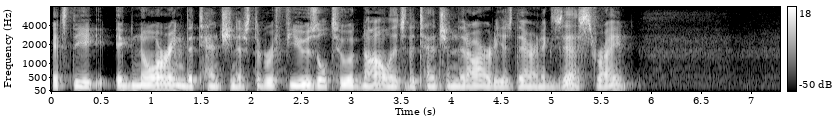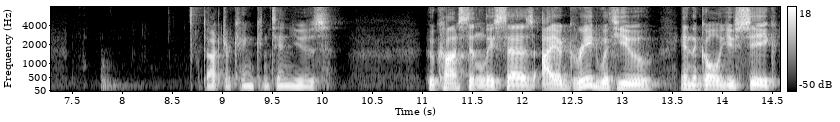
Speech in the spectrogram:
It's the ignoring the tension, it's the refusal to acknowledge the tension that already is there and exists, right? Dr. King continues, who constantly says, I agreed with you in the goal you seek,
